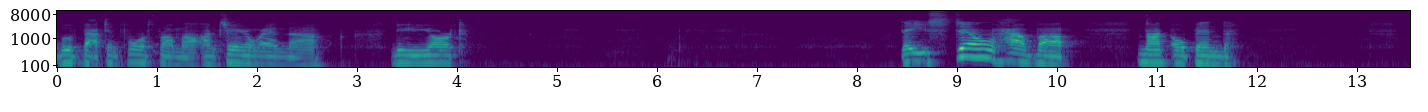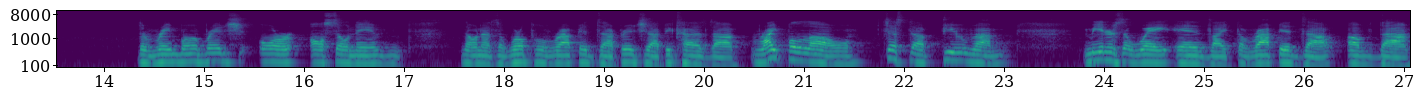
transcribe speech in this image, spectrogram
move back and forth from Ontario and New York. They still have uh, not opened the Rainbow Bridge, or also named known as the Whirlpool Rapids uh, Bridge, uh, because uh, right below, just a few um, meters away, is like the rapids uh, of the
